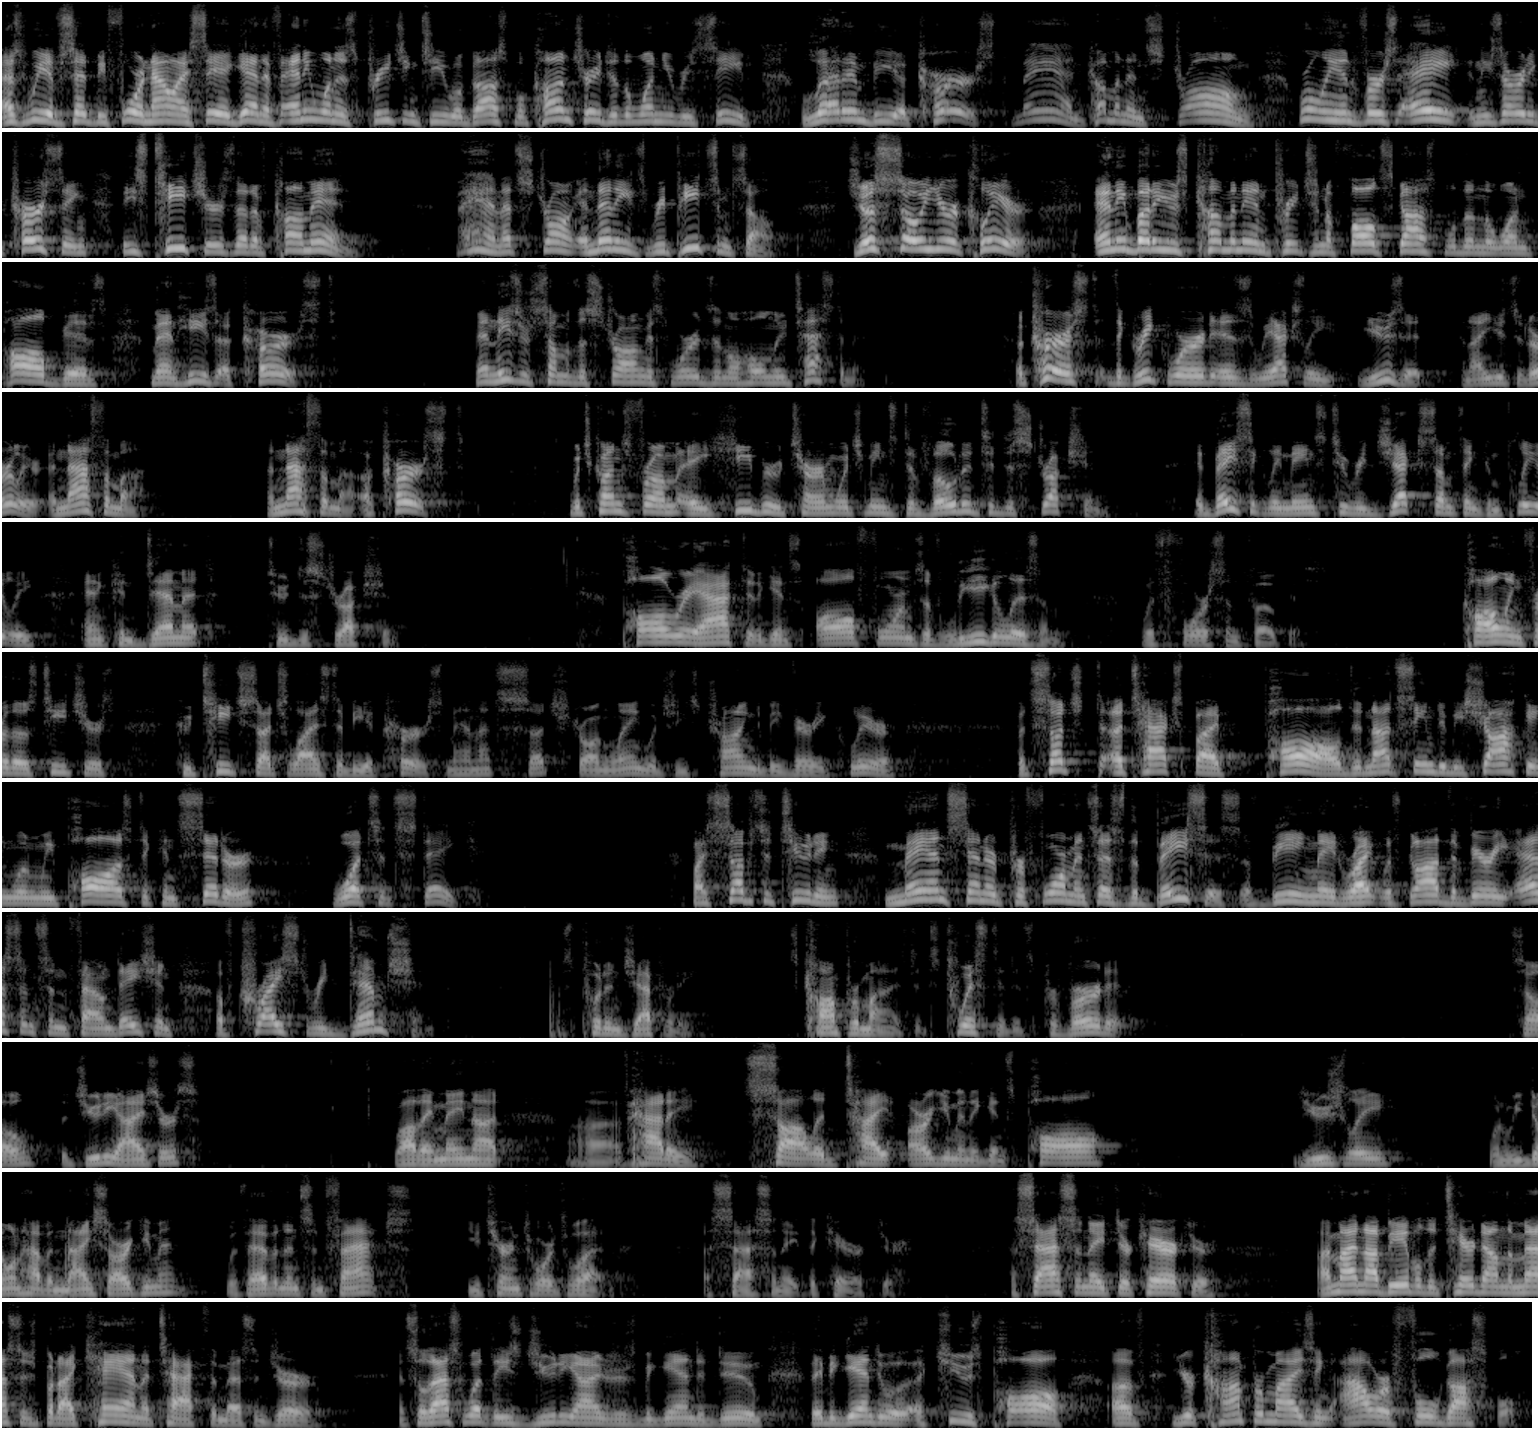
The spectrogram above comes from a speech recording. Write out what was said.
As we have said before, now I say again if anyone is preaching to you a gospel contrary to the one you received, let him be accursed. Man, coming in strong. We're only in verse 8, and he's already cursing these teachers that have come in. Man, that's strong. And then he repeats himself. Just so you're clear, Anybody who's coming in preaching a false gospel than the one Paul gives, man, he's accursed. Man, these are some of the strongest words in the whole New Testament. Accursed, the Greek word is, we actually use it, and I used it earlier, anathema. Anathema, accursed, which comes from a Hebrew term which means devoted to destruction. It basically means to reject something completely and condemn it to destruction. Paul reacted against all forms of legalism with force and focus, calling for those teachers who teach such lies to be accursed. Man, that's such strong language. He's trying to be very clear. But such attacks by Paul did not seem to be shocking when we pause to consider what's at stake. By substituting man centered performance as the basis of being made right with God, the very essence and foundation of Christ's redemption, is put in jeopardy. It's compromised, it's twisted, it's perverted. So, the Judaizers, while they may not uh, have had a solid, tight argument against Paul, usually when we don't have a nice argument with evidence and facts, you turn towards what? Assassinate the character. Assassinate their character. I might not be able to tear down the message, but I can attack the messenger. And so that's what these Judaizers began to do. They began to accuse Paul of, you're compromising our full gospel.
